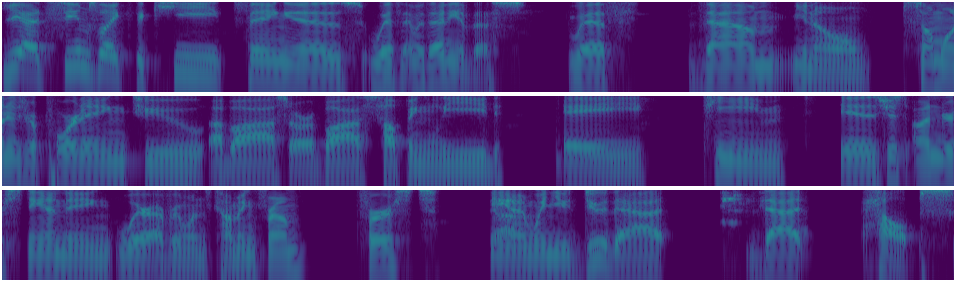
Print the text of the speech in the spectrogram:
Yeah, it seems like the key thing is with with any of this, with them, you know, someone who's reporting to a boss or a boss helping lead a team is just understanding where everyone's coming from first. Yeah. And when you do that, that helps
